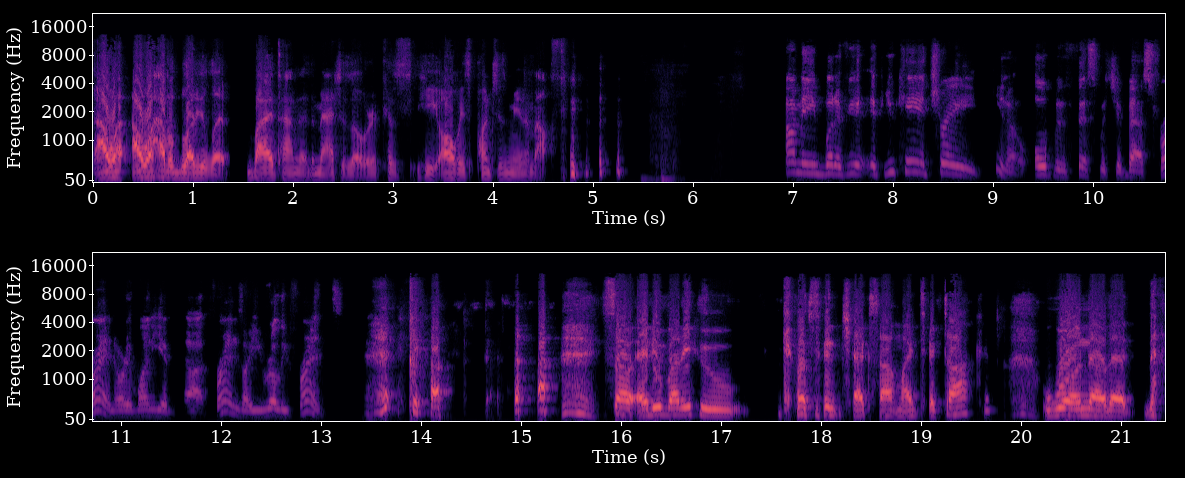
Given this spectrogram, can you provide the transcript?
I will, I will have a bloody lip by the time that the match is over because he always punches me in the mouth. I mean, but if you if you can't trade, you know, open fists with your best friend or one of your uh, friends, are you really friends? so anybody who goes and checks out my TikTok will know that that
